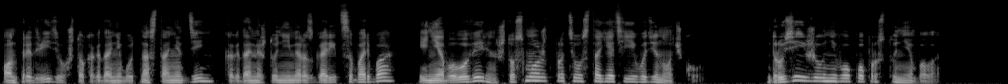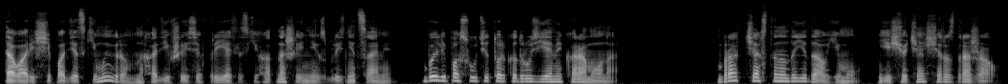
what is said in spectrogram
Он предвидел, что когда-нибудь настанет день, когда между ними разгорится борьба, и не был уверен, что сможет противостоять ей в одиночку. Друзей же у него попросту не было. Товарищи по детским играм, находившиеся в приятельских отношениях с близнецами, были по сути только друзьями Карамона. Брат часто надоедал ему, еще чаще раздражал.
